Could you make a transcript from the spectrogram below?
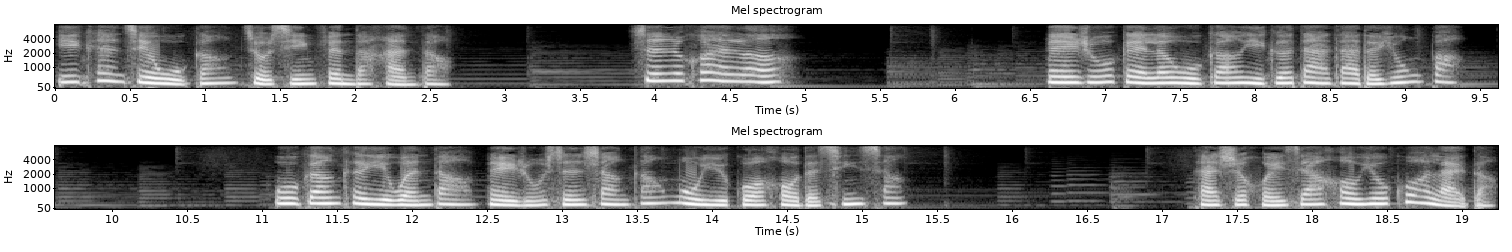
一看见武刚，就兴奋地喊道：“生日快乐！”美如给了武刚一个大大的拥抱。武刚可以闻到美如身上刚沐浴过后的清香。他是回家后又过来的。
